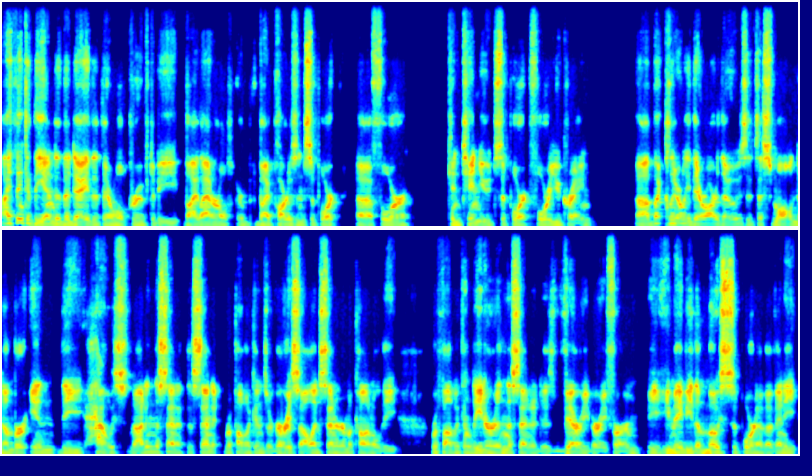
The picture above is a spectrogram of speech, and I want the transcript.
I think at the end of the day that there will prove to be bilateral or bipartisan support uh, for continued support for Ukraine. Uh, but clearly there are those, it's a small number in the House, not in the Senate. The Senate Republicans are very solid. Senator McConnell, the Republican leader in the Senate, is very, very firm. He, he may be the most supportive of any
